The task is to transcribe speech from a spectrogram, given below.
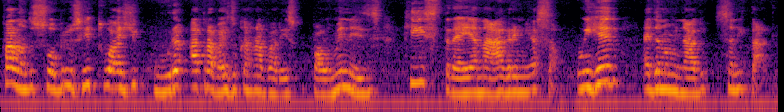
falando sobre os rituais de cura através do carnavalesco Paulo Menezes, que estreia na agremiação. O enredo é denominado Sanitário.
